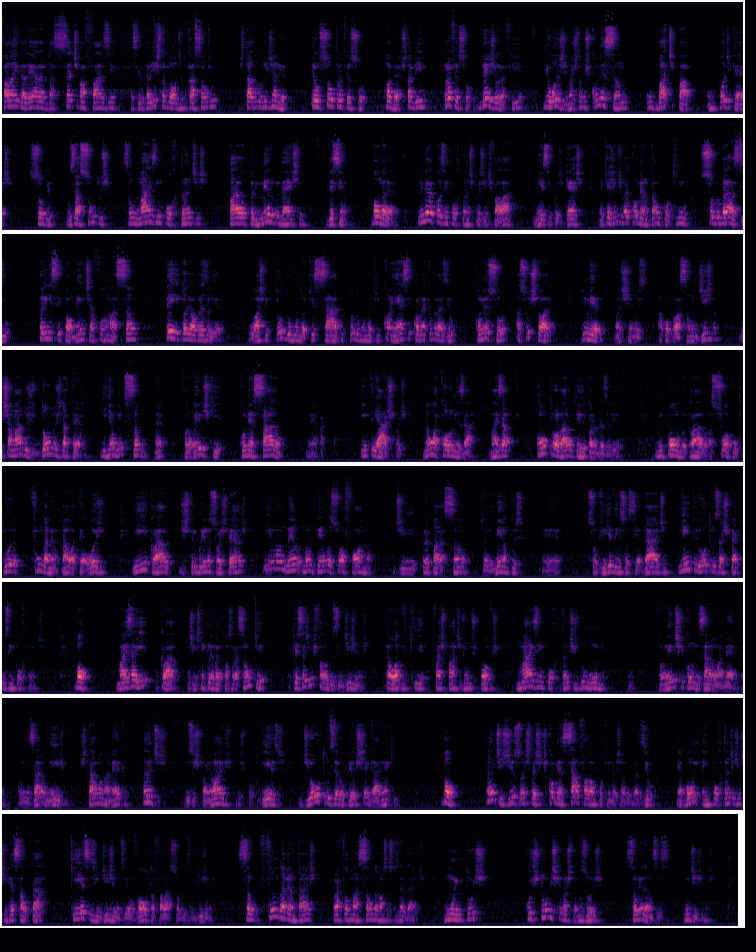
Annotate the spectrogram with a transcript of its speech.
Fala aí galera da sétima fase da Secretaria Estadual de Educação do Estado do Rio de Janeiro. Eu sou o professor Roberto Stabile, professor de Geografia, e hoje nós estamos começando um bate-papo, um podcast sobre os assuntos que são mais importantes para o primeiro bimestre desse ano. Bom, galera, primeira coisa importante para a gente falar nesse podcast é que a gente vai comentar um pouquinho sobre o Brasil principalmente a formação territorial brasileira. Eu acho que todo mundo aqui sabe, todo mundo aqui conhece como é que o Brasil começou a sua história. Primeiro, nós tínhamos a população indígena, os chamados donos da terra, e realmente são, né? Foram eles que começaram, né, a, entre aspas, não a colonizar, mas a controlar o território brasileiro, impondo, claro, a sua cultura, fundamental até hoje, e, claro, distribuindo as suas terras e mantendo a sua forma de preparação de alimentos, é, vida em sociedade e entre outros aspectos importantes. Bom, mas aí, é claro, a gente tem que levar em consideração o quê? Porque se a gente fala dos indígenas, é óbvio que faz parte de um dos povos mais importantes do mundo. Né? Foram eles que colonizaram a América colonizaram mesmo, estavam na América antes dos espanhóis, dos portugueses e de outros europeus chegarem aqui. Bom, antes disso, antes da gente começar a falar um pouquinho da história do Brasil, é bom, é importante a gente ressaltar que esses indígenas, e eu volto a falar sobre os indígenas, são fundamentais para a formação da nossa sociedade. Muitos costumes que nós temos hoje são heranças indígenas.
